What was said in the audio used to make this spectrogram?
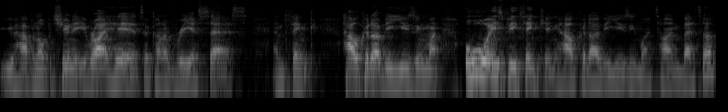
you have an opportunity right here to kind of reassess and think how could I be using my always be thinking how could I be using my time better?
